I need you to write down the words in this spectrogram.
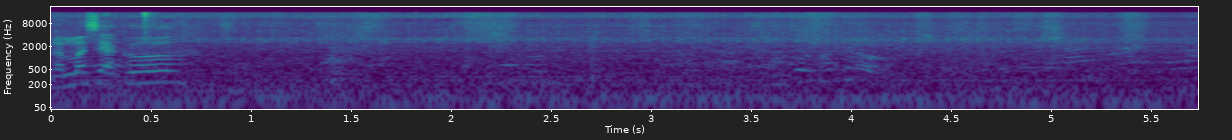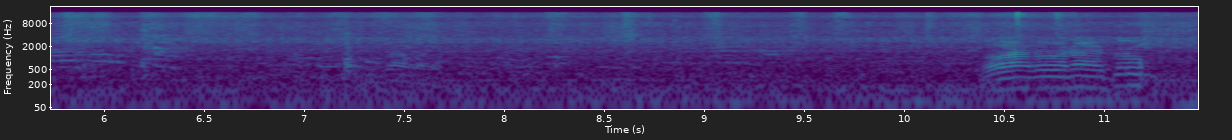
Lemes aku. Wah, kalau naik terus.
